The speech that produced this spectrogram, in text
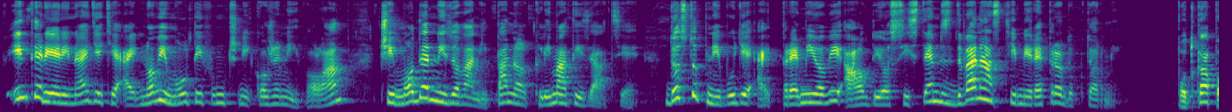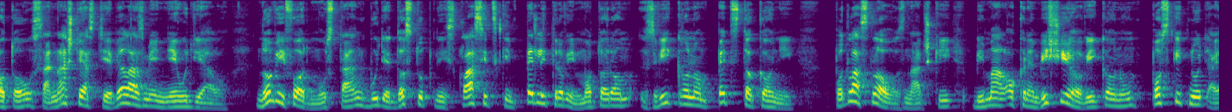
V interiéri nájdete aj nový multifunkčný kožený volant či modernizovaný panel klimatizácie. Dostupný bude aj prémiový audiosystém s 12 reproduktormi. Pod kapotou sa našťastie veľa zmien neudialo. Nový Ford Mustang bude dostupný s klasickým 5-litrovým motorom s výkonom 500 koní. Podľa slov značky by mal okrem vyššieho výkonu poskytnúť aj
